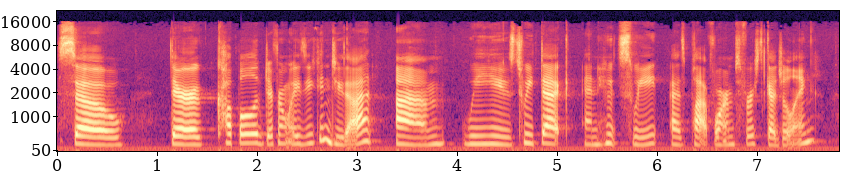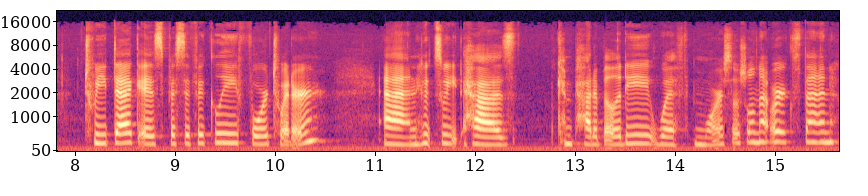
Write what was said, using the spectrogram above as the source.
So there are a couple of different ways you can do that. Um, we use TweetDeck and Hootsuite as platforms for scheduling. TweetDeck is specifically for Twitter, and Hootsuite has compatibility with more social networks than,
